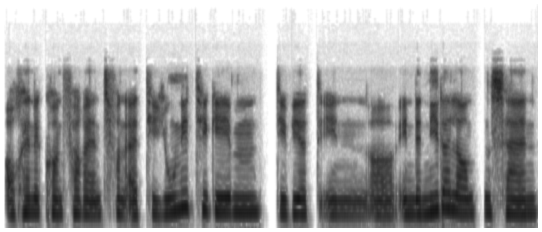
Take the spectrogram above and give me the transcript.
auch eine Konferenz von IT Unity geben, die wird in, äh, in den Niederlanden sein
